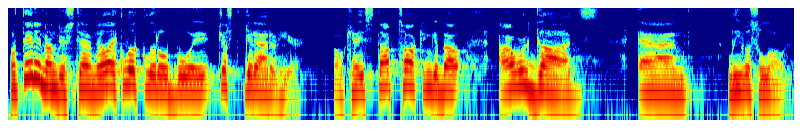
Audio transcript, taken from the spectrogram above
But they didn't understand. They're like, Look, little boy, just get out of here. Okay? Stop talking about our gods and leave us alone.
